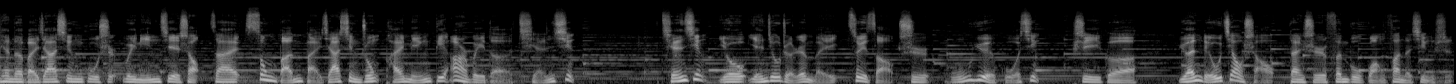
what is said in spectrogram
天的百家姓故事为您介绍，在宋版百家姓中排名第二位的钱姓。钱姓有研究者认为最早是吴越国姓，是一个源流较少但是分布广泛的姓氏。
